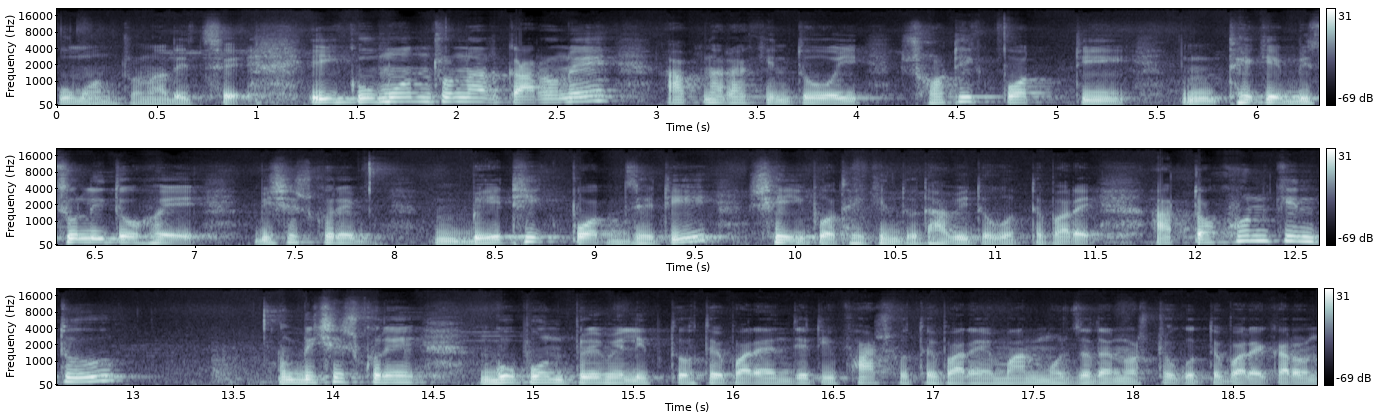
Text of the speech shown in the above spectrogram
কুমন্ত্রণা দিচ্ছে। এই কুমন্ত্রণার কারণে আপনারা কিন্তু ওই সঠিক পথটি থেকে বিচলিত হয়ে বিশেষ করে বেঠিক পথ যেটি সেই পথে কিন্তু ধাবিত করতে পারে। আর তখন কিন্তু বিশেষ করে গোপন প্রেমে লিপ্ত হতে পারেন, যেটি ফাঁস হতে পারে, মান মর্যাদা নষ্ট করতে পারে, কারণ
